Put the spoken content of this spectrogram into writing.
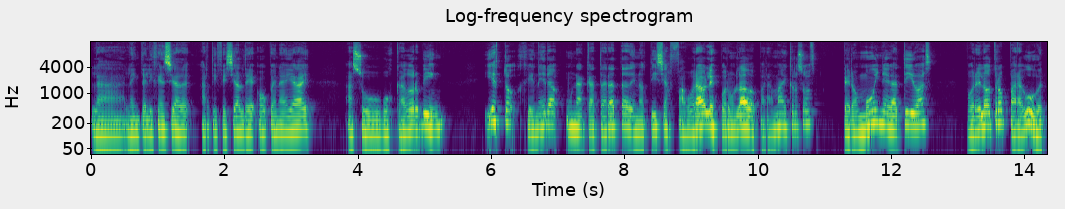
la, la inteligencia artificial de OpenAI, a su buscador Bing, y esto genera una catarata de noticias favorables por un lado para Microsoft, pero muy negativas por el otro para Google.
